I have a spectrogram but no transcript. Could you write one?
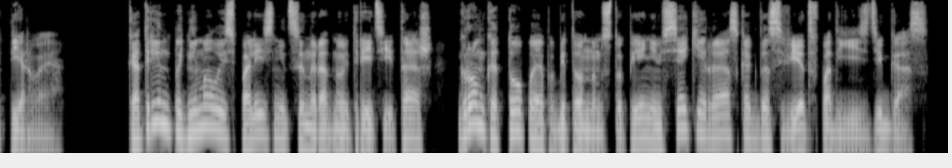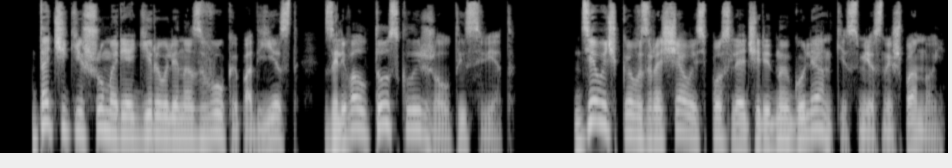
первая. Катрин поднималась по лестнице на родной третий этаж, громко топая по бетонным ступеням всякий раз, когда свет в подъезде газ. Датчики шума реагировали на звук, и подъезд заливал тусклый желтый свет. Девочка возвращалась после очередной гулянки с местной шпаной.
